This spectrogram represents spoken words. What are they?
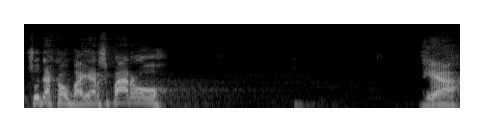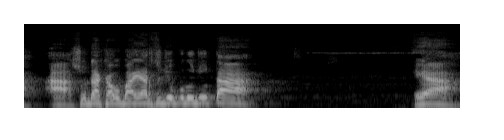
sudah kau bayar separuh. Ya, ah, sudah kau bayar 70 juta. Ya,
